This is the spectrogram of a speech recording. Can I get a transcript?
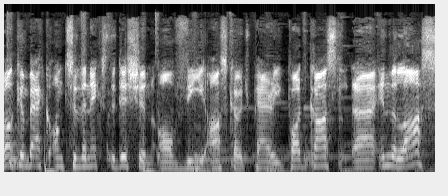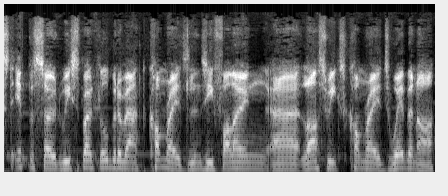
Welcome back onto the next edition of the Ask Coach Parry podcast. Uh, in the last episode, we spoke a little bit about Comrades, Lindsay, following uh, last week's Comrades webinar.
